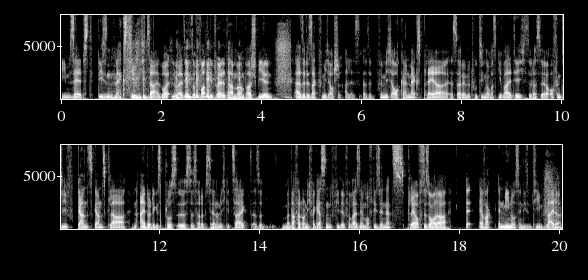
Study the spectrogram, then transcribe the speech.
ihm selbst diesen Max-Team nicht zahlen wollten, weil sie ihn sofort getradet haben nach ein paar Spielen. Also das sagt für mich auch schon alles. Also für mich auch kein Max-Player, es sei denn, er tut sich noch was gewaltig, sodass er offensiv ganz, ganz klar ein eindeutiges Plus ist. Das hat er bisher noch nicht gezeigt. Also man darf halt auch nicht vergessen, viele verweisen immer auf diese Nets-Playoff-Saison da er war ein Minus in diesem Team, leider.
